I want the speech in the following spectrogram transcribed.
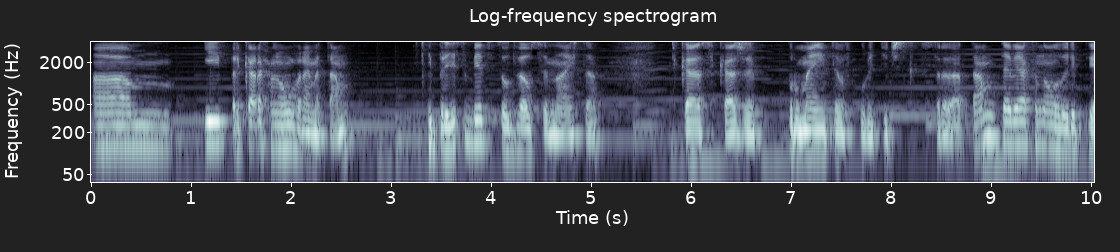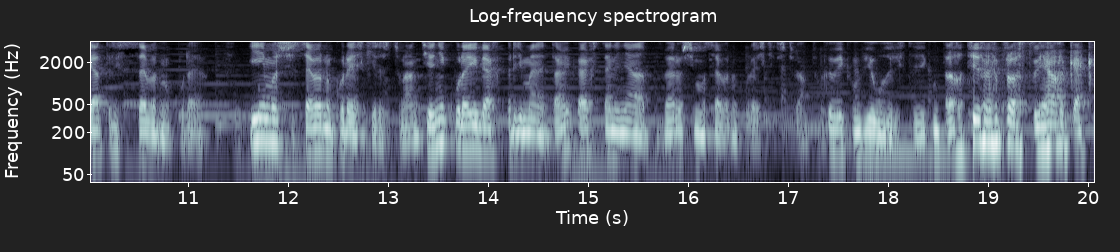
а, и прекарахме много време там. И преди събитията от 2018, така да се каже, промените в политическата среда там, те бяха много добри приятели с Северна Корея. И имаше севернокорейски ресторанти. Едни колеги бяха преди мен там и казах, сте не няма да повярваш, има севернокорейски ресторант. Тук викам, вие дали сте? Викам, трябва да отидем, просто няма как.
